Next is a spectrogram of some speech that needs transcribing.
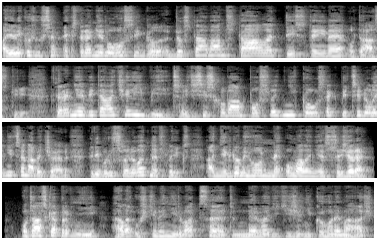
A jelikož už jsem extrémně dlouho single, dostávám stále ty stejné otázky, které mě vytáčejí víc, než když si schovám poslední kousek pici do lednice na večer, kdy budu sledovat Netflix a někdo mi ho neomaleně sežere. Otázka první. Hele, už ti není 20, nevadí ti, že nikoho nemáš?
